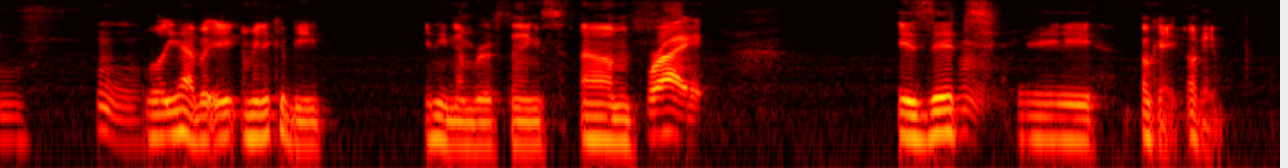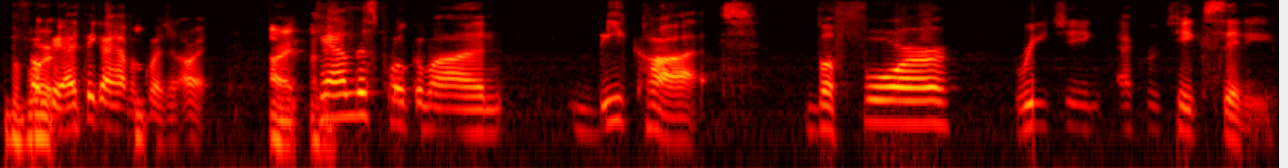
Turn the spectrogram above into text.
Hmm. well, yeah, but it, I mean, it could be any number of things. Um, Right. is it a okay? Okay, before Okay, I think I have a question. All right. all right, okay. Can this Pokemon be caught before reaching Ecruteak City?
